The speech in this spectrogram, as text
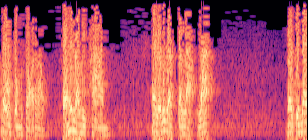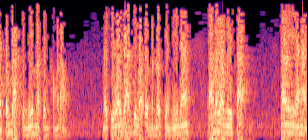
พระองค์ทรงสอนเราสอนให้เรามีทานให้เรารู้จักสละละ เราจึงได้สมบัติสิ่งนี้มาเป็นของเราหมายถึงว่ายามที่เราเป็นมนุษย์อย่างนี้นะถ้าเมื่อเรามีทรัพย์เรามีอาหาร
